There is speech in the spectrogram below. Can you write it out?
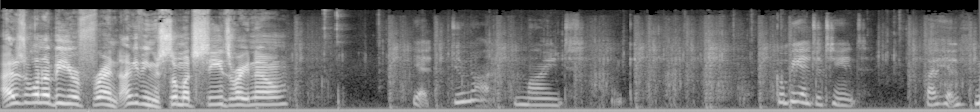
I just want to be your friend. I'm giving you so much seeds right now. Yeah, do not mind. Like, go be entertained by him.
